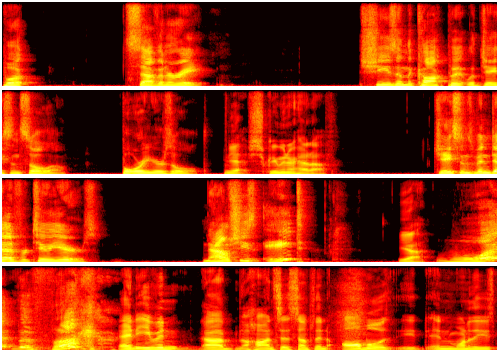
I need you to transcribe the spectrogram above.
book seven or eight. She's in the cockpit with Jacen Solo, four years old. Yeah. Screaming her head off. Jacen's been dead for two years. Now she's eight? Yeah. What the fuck? And even uh, Han says something almost in one of these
